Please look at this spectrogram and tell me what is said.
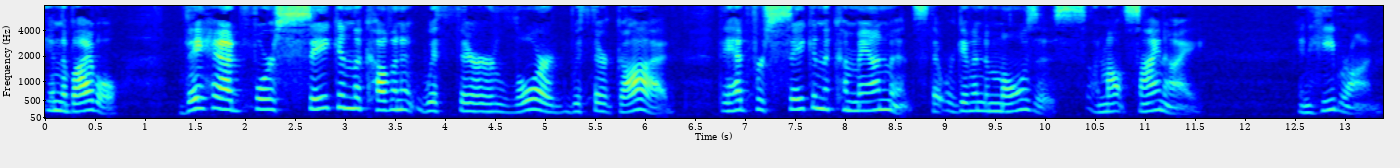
in the Bible, they had forsaken the covenant with their Lord, with their God. They had forsaken the commandments that were given to Moses on Mount Sinai in Hebron.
